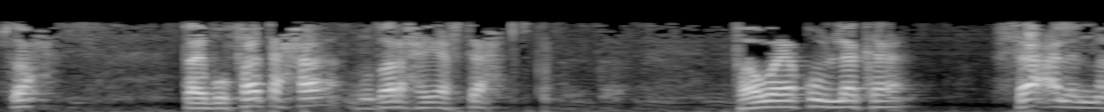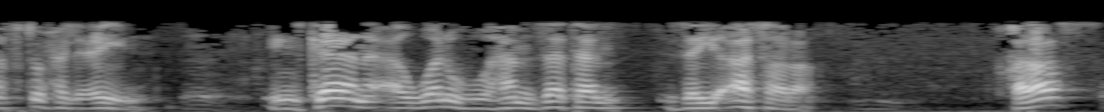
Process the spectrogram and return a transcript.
صح؟ طيب وفتح مضارعها يفتح. فهو يقول لك فعل مفتوح العين. إن كان أوله همزة زي أثر. خلاص؟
